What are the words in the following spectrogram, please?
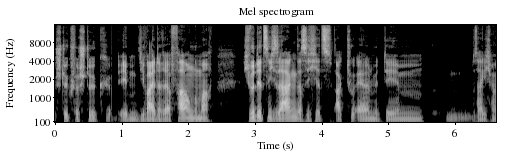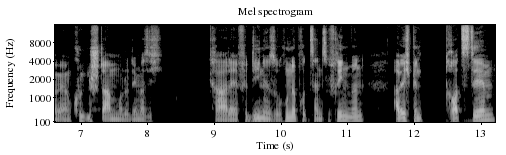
Stück für Stück eben die weitere Erfahrung gemacht. Ich würde jetzt nicht sagen, dass ich jetzt aktuell mit dem, sage ich mal, mit meinem Kundenstamm oder dem, was ich gerade verdiene, so 100% zufrieden bin. Aber ich bin trotzdem,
